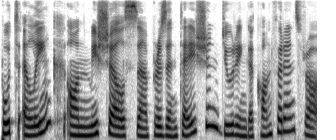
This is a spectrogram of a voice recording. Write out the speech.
put a link on michel's uh, presentation during a conference from,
